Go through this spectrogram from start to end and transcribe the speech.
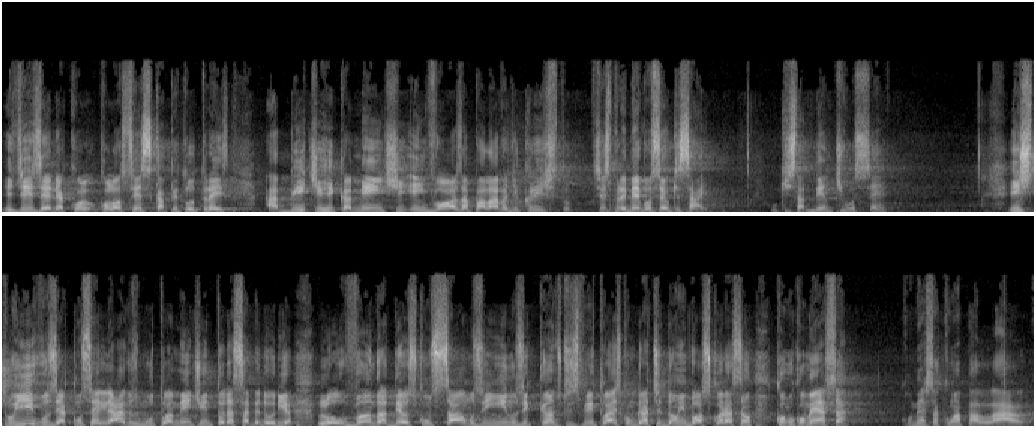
E diz ele, a Colossenses capítulo 3: habite ricamente em vós a palavra de Cristo. Se espremer você, o que sai? O que está dentro de você. Instruí-vos e aconselhai-vos mutuamente em toda a sabedoria, louvando a Deus com salmos e hinos e cânticos espirituais com gratidão em vosso coração. Como começa? Começa com a palavra.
